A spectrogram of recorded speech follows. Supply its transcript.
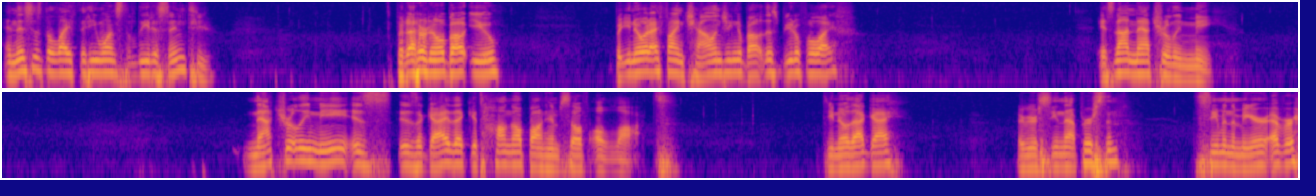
And this is the life that He wants to lead us into. But I don't know about you, But you know what I find challenging about this beautiful life? It's not naturally me. Naturally, me is, is a guy that gets hung up on himself a lot. Do you know that guy? Have you ever seen that person? See him in the mirror ever?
